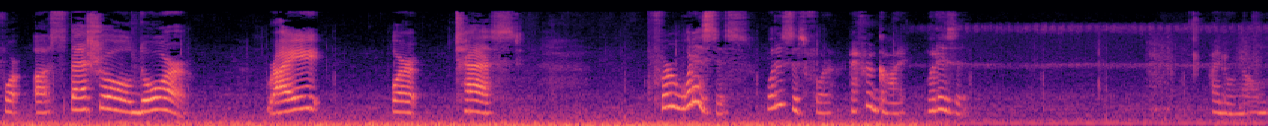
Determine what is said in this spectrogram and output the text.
For a special door. Right? Or chest. For what is this? What is this for? I forgot. What is it? I don't know.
